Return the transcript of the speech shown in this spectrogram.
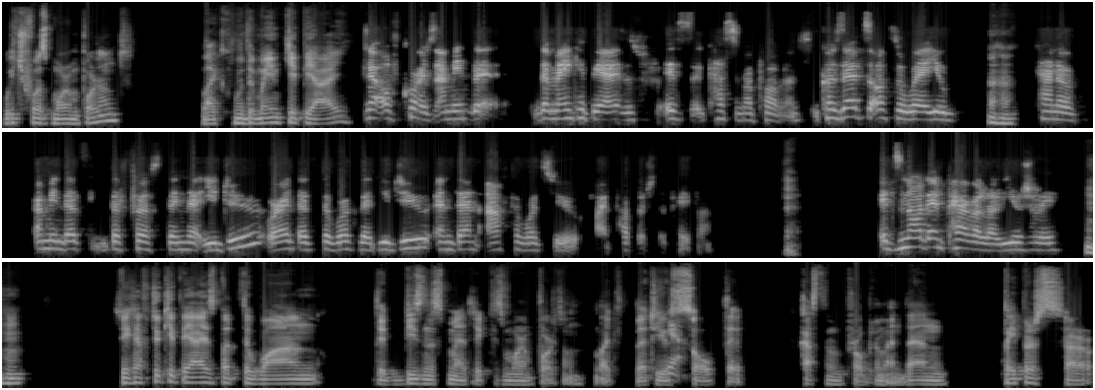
Which was more important? like with the main KPI? Yeah, of course. I mean, the, the main KPI is, is customer problems because that's also where you uh-huh. kind of, I mean, that's the first thing that you do, right? That's the work that you do. And then afterwards, you might publish the paper. Okay. it's not in parallel usually. Mm-hmm. So you have two KPIs, but the one, the business metric is more important, like that you yeah. solve the customer problem. And then papers are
